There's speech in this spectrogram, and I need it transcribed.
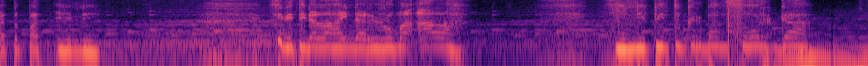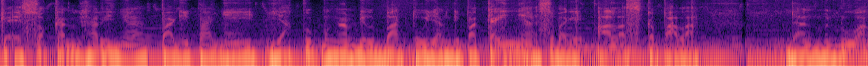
dahsyatnya tempat ini. Ini tidak lain dari rumah Allah. Ini pintu gerbang sorga. Keesokan harinya pagi-pagi Yakub mengambil batu yang dipakainya sebagai alas kepala dan menuang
